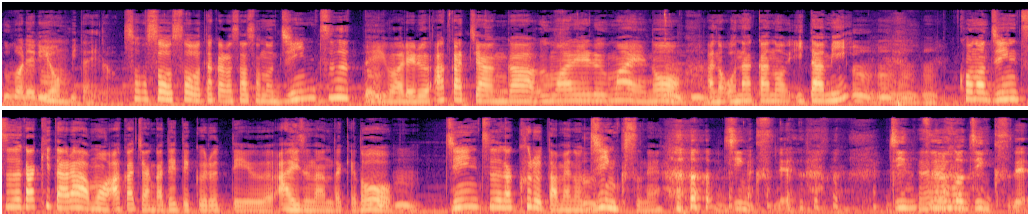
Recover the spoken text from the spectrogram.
生まれるよ、うん。みたいな。そうそうそう。だからさ、その陣痛って言われる赤ちゃんが生まれる前の、うんうんあのお腹の痛み、うんうんうんうん。この陣痛が来たらもう赤ちゃんが出てくるっていう合図なんだけど、うん陣痛が来るため のジンクスね。ジンクスね。陣痛のジンクスね。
